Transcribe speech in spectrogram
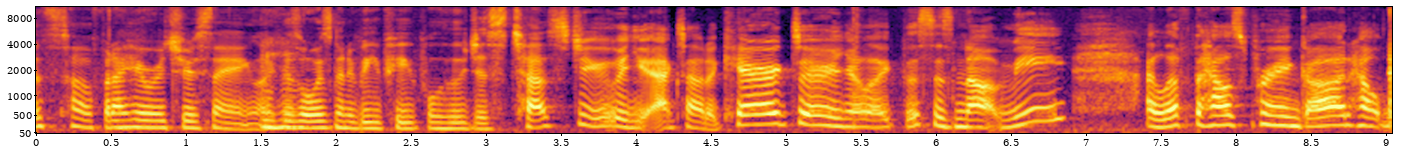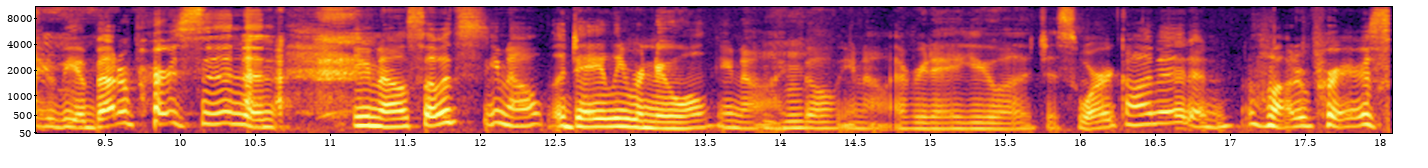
It's tough. But I hear what you're saying. Like, there's always going to be people who just test you, and you act out a character, and you're like, this is not me. I left the house praying, God, help me to be a better person. And, you know, so it's, you know, a daily renewal. You know, I feel, you know, every day you uh, just work on it and a lot of prayers.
